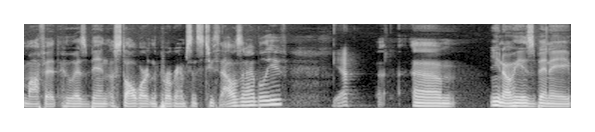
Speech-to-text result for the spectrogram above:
Moffitt, who has been a stalwart in the program since 2000, I believe. Yeah. Um, you know, he has been a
